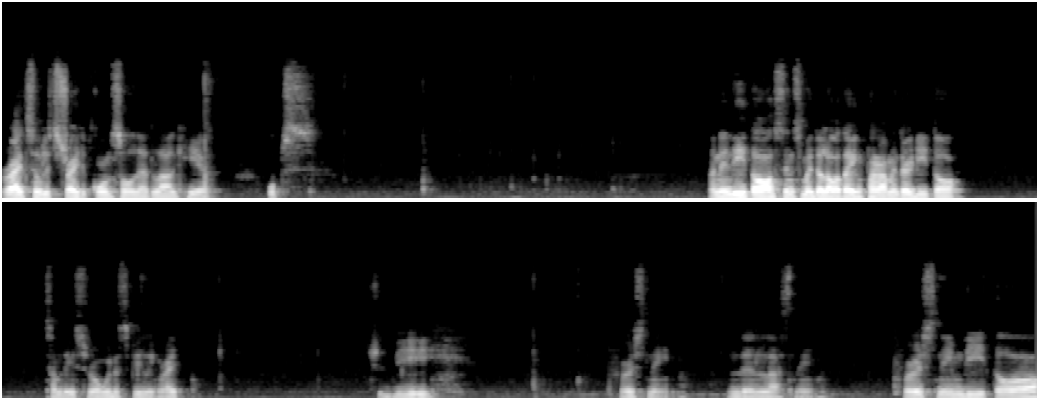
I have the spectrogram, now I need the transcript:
Right, so let's try to console that log here. Oops. And then dito, since may dalawa tayong parameter dito, something's wrong with the spelling, right? Should be first name and then last name. First name dito.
